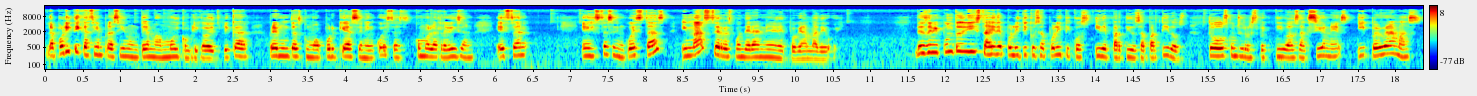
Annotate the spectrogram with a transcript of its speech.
La política siempre ha sido un tema muy complicado de explicar. Preguntas como por qué hacen encuestas, cómo las realizan, están estas encuestas y más se responderán en el programa de hoy. Desde mi punto de vista hay de políticos a políticos y de partidos a partidos, todos con sus respectivas acciones y programas.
